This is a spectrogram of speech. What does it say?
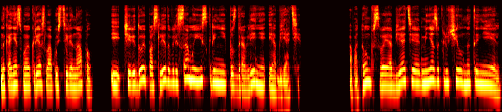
Наконец мое кресло опустили на пол, и чередой последовали самые искренние поздравления и объятия. А потом в свои объятия меня заключил Натаниэль.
